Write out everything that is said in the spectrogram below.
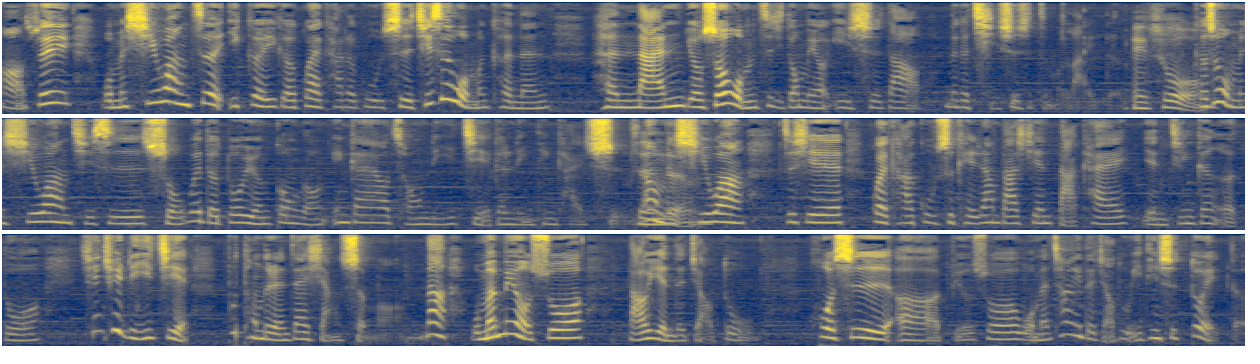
哦、所以我们希望这一个一个怪咖的故事，其实我们可能很难，有时候我们自己都没有意识到那个歧视是怎么来的。没错，可是我们希望，其实所谓的多元共融，应该要从理解跟聆听开始。那我们希望这些怪咖故事，可以让大家先打开眼睛跟耳朵，先去理解不同的人在想什么。那我们没有说导演的角度，或是呃，比如说我们倡议的角度一定是对的。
